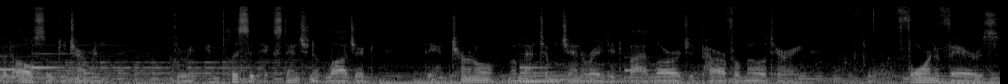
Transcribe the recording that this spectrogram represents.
but also determined through an implicit extension of logic the internal momentum generated by a large and powerful military, foreign affairs,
